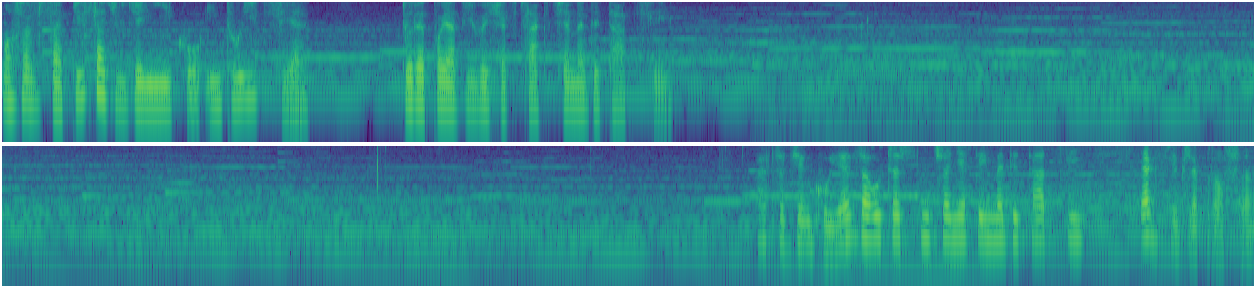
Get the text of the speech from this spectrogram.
Możesz zapisać w dzienniku intuicje które pojawiły się w trakcie medytacji. Bardzo dziękuję za uczestniczenie w tej medytacji. Jak zwykle proszę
